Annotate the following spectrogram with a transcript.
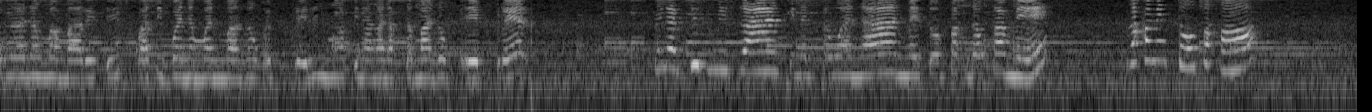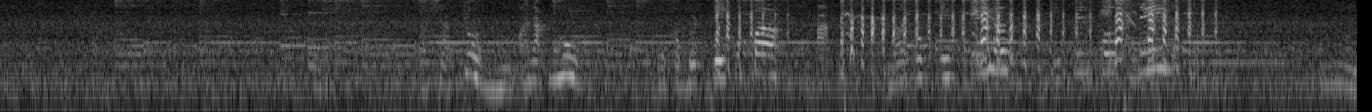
Wala nang mamarites, pati ba naman month of April, yung mga pinanganak sa month of April. Pinagchismisan, pinagtawanan, may tupak daw kami. Wala kaming tupak, ha? Kapsatyon, yung anak mo. O ka-birthday ko pa. Month of April. April Fool's Day. Hmm.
